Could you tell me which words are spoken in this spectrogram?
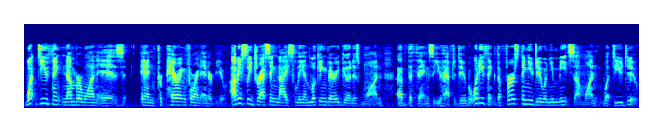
what do you think number one is in preparing for an interview? Obviously, dressing nicely and looking very good is one of the things that you have to do. But what do you think? The first thing you do when you meet someone, what do you do?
